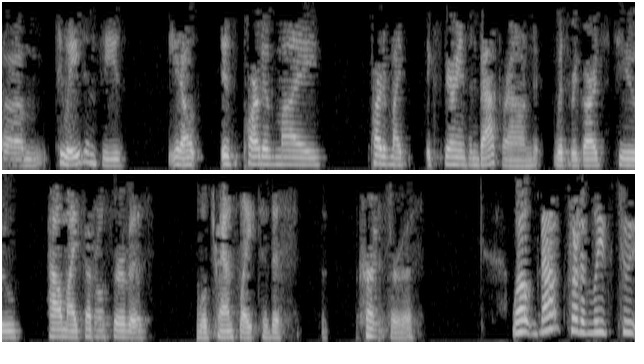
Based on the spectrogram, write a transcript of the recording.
um, two agencies, you know, is part of my part of my experience and background with regards to how my federal service will translate to this current service. Well, that sort of leads to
